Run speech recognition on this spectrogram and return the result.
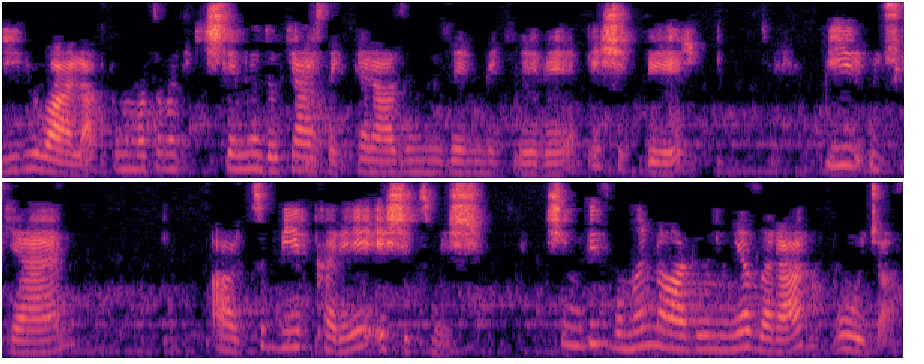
bir yuvarlak. Bunu matematik işlemine dökersek terazinin üzerindekileri eşittir. Bir üçgen artı bir kareye eşitmiş. Şimdi biz bunların ağırlığını yazarak bulacağız.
